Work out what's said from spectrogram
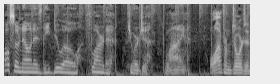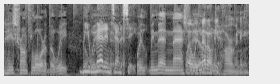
also known as the duo Florida Georgia line. Well, I'm from Georgia and he's from Florida, but we. But you we, met in Tennessee. We, we met in Nashville. Well, we met on Okay. eHarmony.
